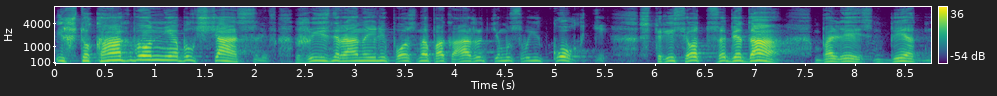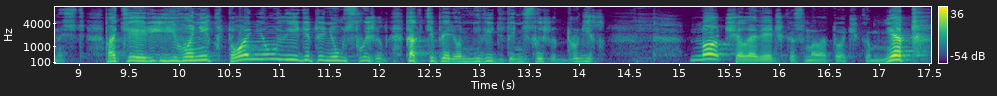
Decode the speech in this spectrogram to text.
и что как бы он не был счастлив, жизнь рано или поздно покажет ему свои когти. Стрясется беда, болезнь, бедность, потери, и его никто не увидит и не услышит, как теперь он не видит и не слышит других. Но человечка с молоточком нет –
